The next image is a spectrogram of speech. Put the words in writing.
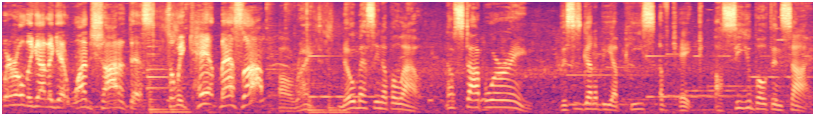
we're only gonna get one shot at this, so we can't mess up. All right, no messing up allowed. Now stop worrying. This is gonna be a piece of cake. I'll see you both inside.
